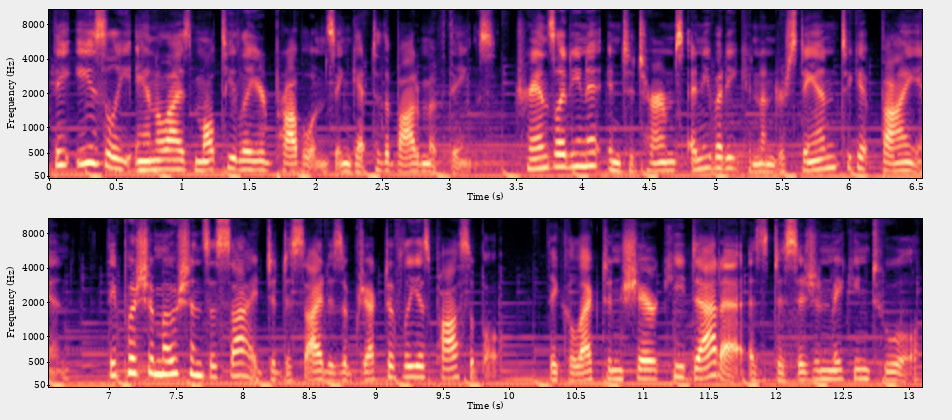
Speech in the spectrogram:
They easily analyze multi layered problems and get to the bottom of things, translating it into terms anybody can understand to get buy in. They push emotions aside to decide as objectively as possible. They collect and share key data as decision making tool.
